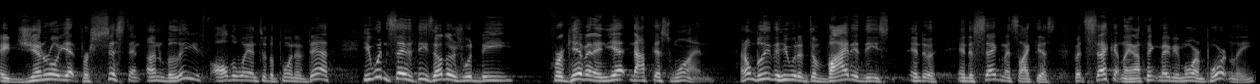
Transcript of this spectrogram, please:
a general yet persistent unbelief all the way into the point of death, he wouldn't say that these others would be forgiven and yet not this one. I don't believe that he would have divided these into, into segments like this. But secondly, and I think maybe more importantly,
